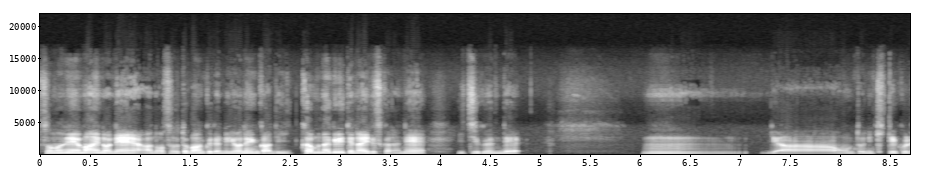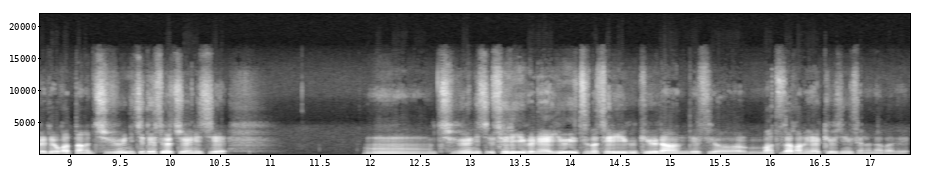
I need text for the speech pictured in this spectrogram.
そのね、前のね、あのソフトバンクでの4年間で1回も投げれてないですからね、1軍で。うん。いやー、本当に来てくれてよかったな。中日ですよ、中日。うん、中日、セリーグね、唯一のセリーグ球団ですよ。松坂の野球人生の中で。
